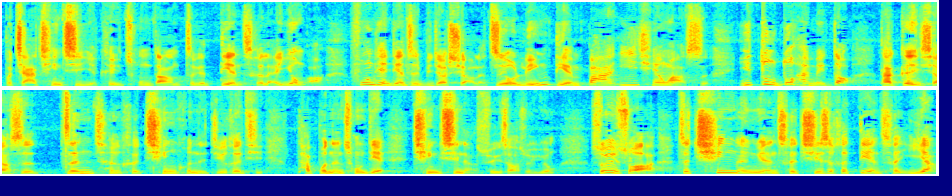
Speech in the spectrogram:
不加氢气也可以充当这个电车来用。啊，丰田电池比较小了，只有零点八一千瓦时，一度都还没到，它更像是增程和氢混的结合体，它不能充电，氢气呢随烧随用。所以说啊，这氢能源车其实和电车一样，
